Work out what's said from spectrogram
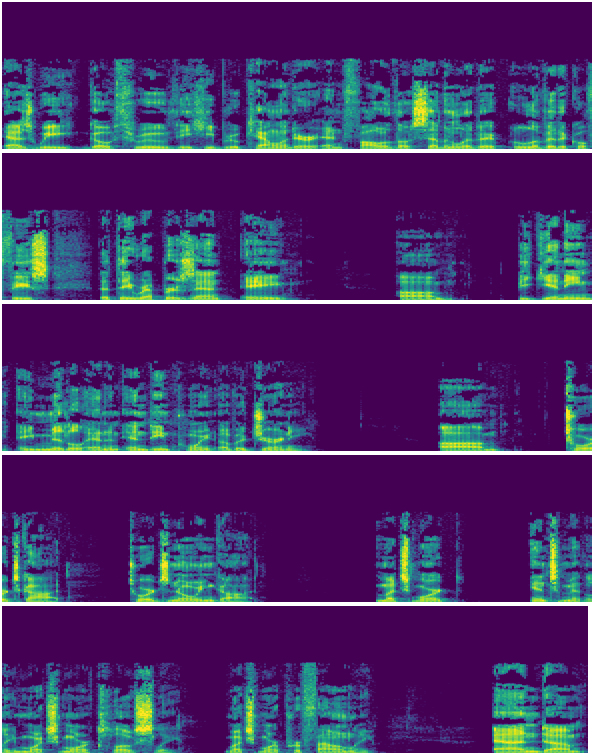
as we go through the Hebrew calendar and follow those seven Levitical feasts, that they represent a um, beginning, a middle, and an ending point of a journey um, towards God, towards knowing God. Much more intimately, much more closely, much more profoundly. And, um,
